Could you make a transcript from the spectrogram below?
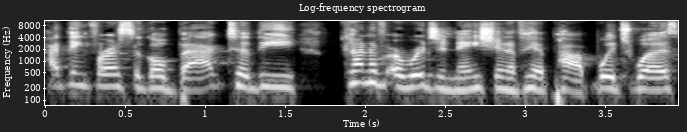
I think, for us to go back to the kind of origination of hip hop, which was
